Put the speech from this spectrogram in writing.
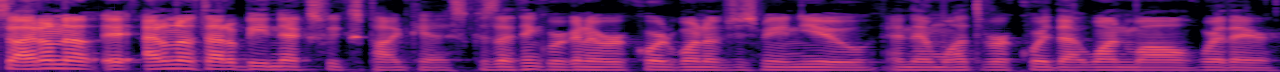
So I don't know. Eh, I don't know if that'll be next week's podcast because I think we're going to record one of just me and you, and then we'll have to record that one while we're there.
